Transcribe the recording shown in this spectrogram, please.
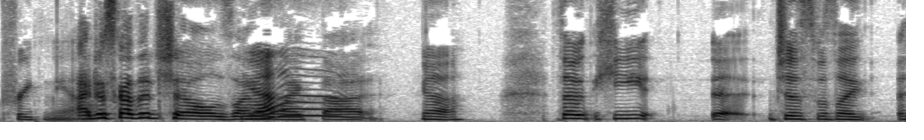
freaked me out. I just got the chills. I Yeah. don't like that. Yeah. So he uh, just was like, uh,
